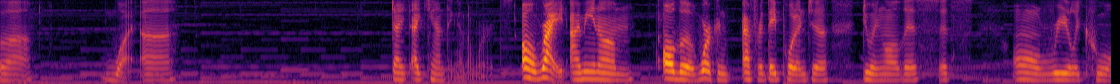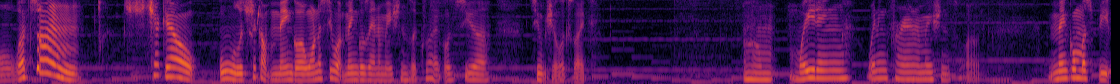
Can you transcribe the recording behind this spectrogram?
uh, what, uh, I, I can't think of the words. Oh, right. I mean, um, all the work and effort they put into doing all this. It's, all really cool. Let's, um, check out, oh, let's check out Mangle. I want to see what Mangle's animations looks like. Let's see, uh, see what she looks like. Um, waiting, waiting for animations to load. Mangle must be,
